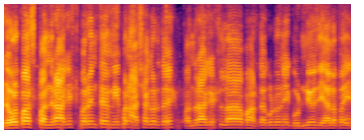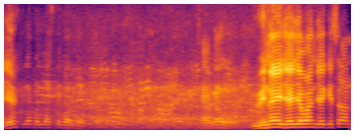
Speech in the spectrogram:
जवळपास पंधरा ऑगस्टपर्यंत मी पण आशा करतोय. पंधरा ऑगस्टला भारताकडून एक गुड न्यूज यायला पाहिजे. विनय जय जवान जय किसान.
